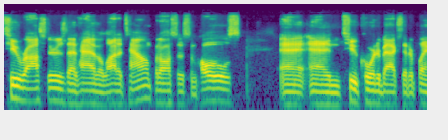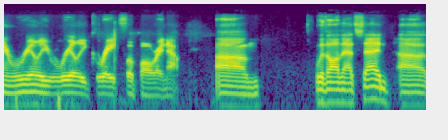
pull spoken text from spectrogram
two rosters that have a lot of talent, but also some holes, and, and two quarterbacks that are playing really, really great football right now. Um, with all that said, uh,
